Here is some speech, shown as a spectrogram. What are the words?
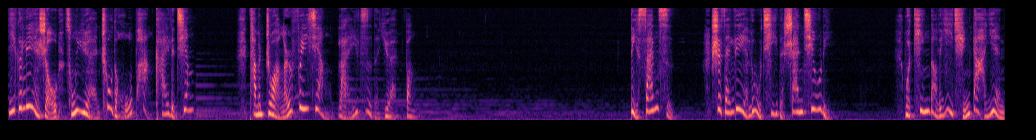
一个猎手从远处的湖畔开了枪，他们转而飞向来自的远方。第三次，是在猎鹿期的山丘里，我听到了一群大雁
